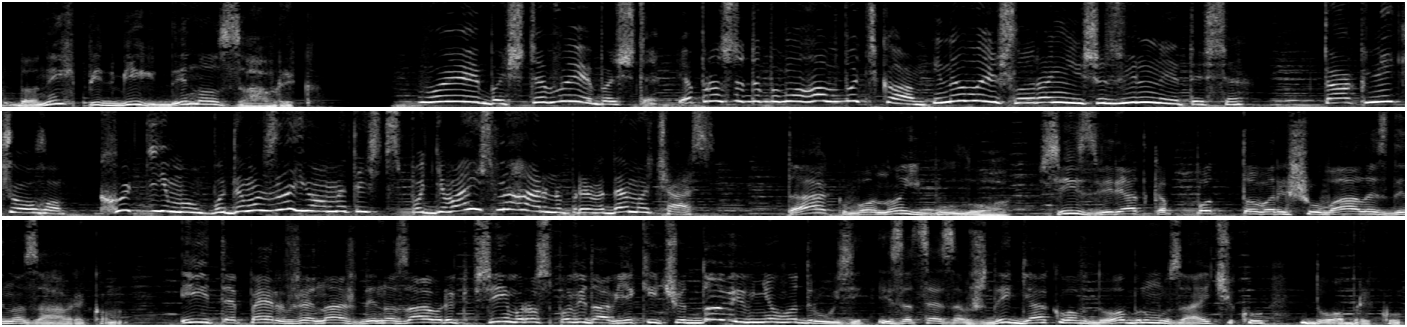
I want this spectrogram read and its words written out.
до них підбіг динозаврик. Вибачте, вибачте, я просто допомагав батькам і не вийшло раніше звільнитися. Так, нічого. Ходімо, будемо знайомитись. Сподіваюсь, ми гарно приведемо час. Так воно й було. Всі звірятка потоваришували з динозавриком. І тепер вже наш динозаврик всім розповідав, які чудові в нього друзі, і за це завжди дякував доброму зайчику Добрику.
